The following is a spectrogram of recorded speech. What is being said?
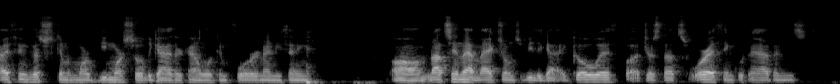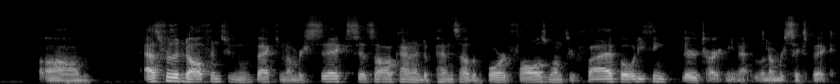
I think that's just going to more be more so the guy they're kind of looking for in anything. Um, not saying that Mac Jones would be the guy I go with, but just that's where I think what happens. Um, as for the Dolphins, who move back to number six, it's all kind of depends how the board falls one through five. But what do you think they're targeting at the number six pick?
